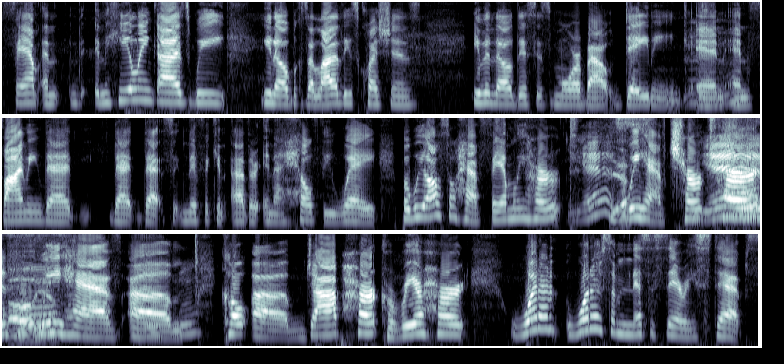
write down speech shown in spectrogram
fam and in healing, guys? We you know because a lot of these questions, even though this is more about dating and and finding that that that significant other in a healthy way, but we also have family hurt. Yes. Yeah. We have church Yes. hurt. Oh, yeah. We have um, co- um job hurt, career hurt. What are what are some necessary steps,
